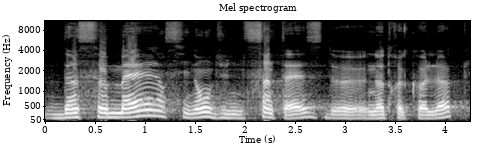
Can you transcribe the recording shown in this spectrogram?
d'un sommaire, sinon d'une synthèse de notre colloque.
